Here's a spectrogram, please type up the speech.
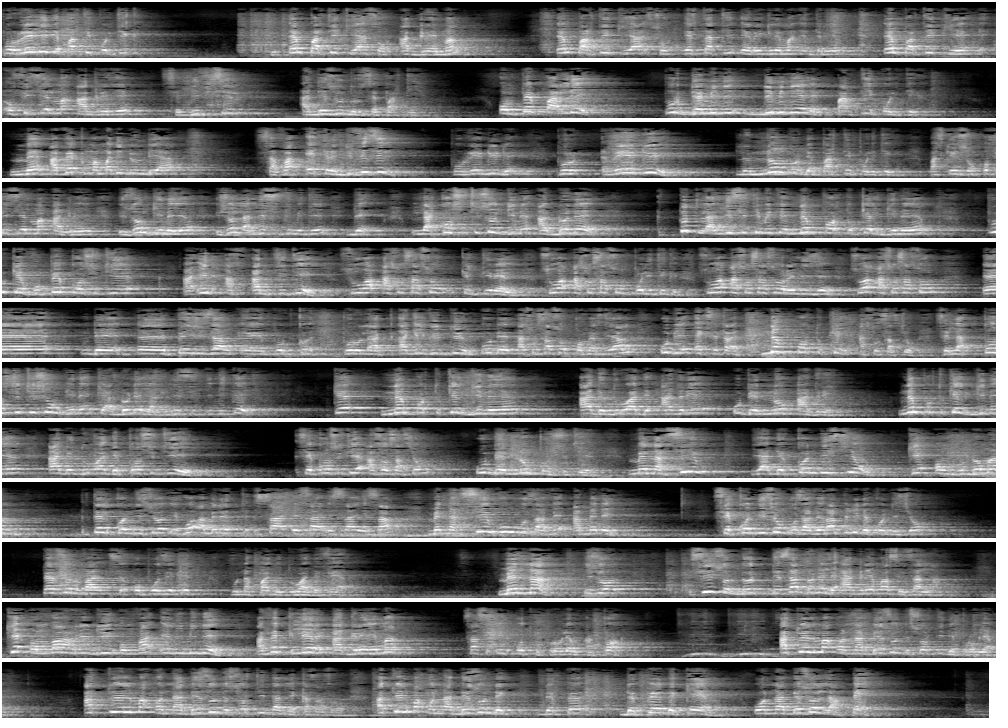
Pour réduire des partis politiques, un parti qui a son agrément, un parti qui a son statut et règlement intérieur, un parti qui est officiellement agréé, c'est difficile à désoudre ces partis. On peut parler pour diminuer, les partis politiques. Mais avec Mamadi Doumbia, ça va être difficile pour réduire, le nombre de partis politiques. Parce qu'ils sont officiellement agréés, ils ont guinéens, ils ont la légitimité. De, la constitution guinéenne a donné toute la légitimité n'importe quel Guinéen pour que vous puissiez constituer une entité, soit association culturelle, soit association politique, soit association religieuse, soit association euh, des euh, paysans euh, pour, l'agriculture, ou bien association commerciale, ou bien etc. N'importe quelle association. C'est la constitution guinéenne qui a donné la légitimité que n'importe quel Guinéen a le droit d'adhérer ou bien non adhérer. N'importe quel Guinéen a le droit de constituer, se constituer association ou bien non constituer. Maintenant, si il y a des conditions qu'on vous demande, telles conditions, il faut amener ça et ça et ça et ça. Maintenant, si vous, vous avez amené ces conditions, vous avez rempli des conditions, personne ne va s'opposer vous pas de droit de faire. Maintenant, ils ont S'ils sont déjà donné les agréments ces gens-là, qu'on va réduire, on va éliminer avec leur agrément, ça c'est un autre problème encore. Actuellement, on a besoin de sortir des problèmes. Actuellement, on a besoin de sortir dans les cassations. Actuellement, on a besoin de, de, paix, de paix de cœur. On a besoin de la paix.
